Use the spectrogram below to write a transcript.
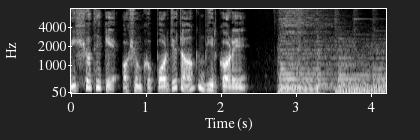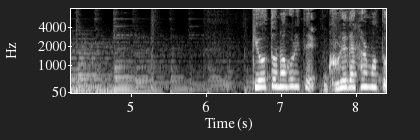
বিশ্ব থেকে অসংখ্য পর্যটক ভিড় করে কিয়োতো নগরীতে ঘুরে দেখার মতো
